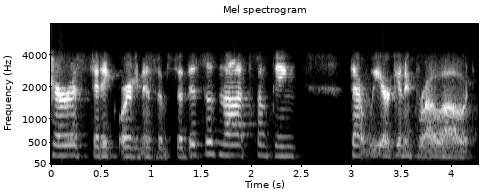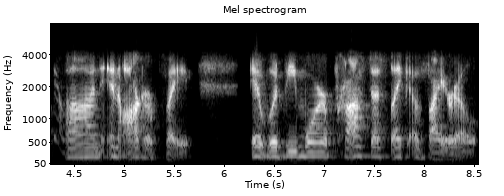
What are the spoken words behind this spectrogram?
parasitic organism. So this is not something that we are going to grow out on an plate. It would be more processed like a viral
